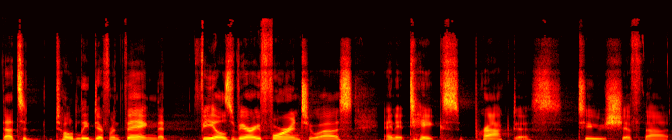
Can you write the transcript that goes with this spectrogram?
That's a totally different thing that feels very foreign to us, and it takes practice to shift that.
